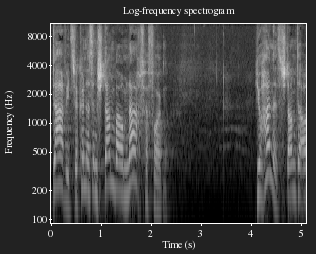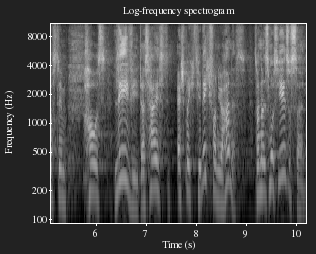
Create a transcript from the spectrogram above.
Davids. Wir können das im Stammbaum nachverfolgen. Johannes stammte aus dem Haus Levi. Das heißt, er spricht hier nicht von Johannes, sondern es muss Jesus sein.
